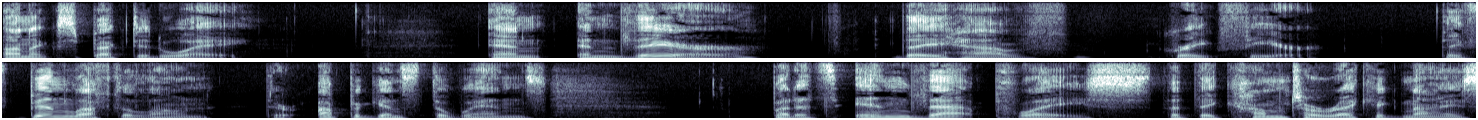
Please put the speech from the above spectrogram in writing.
unexpected way. And, and there they have great fear. They've been left alone. They're up against the winds. But it's in that place that they come to recognize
